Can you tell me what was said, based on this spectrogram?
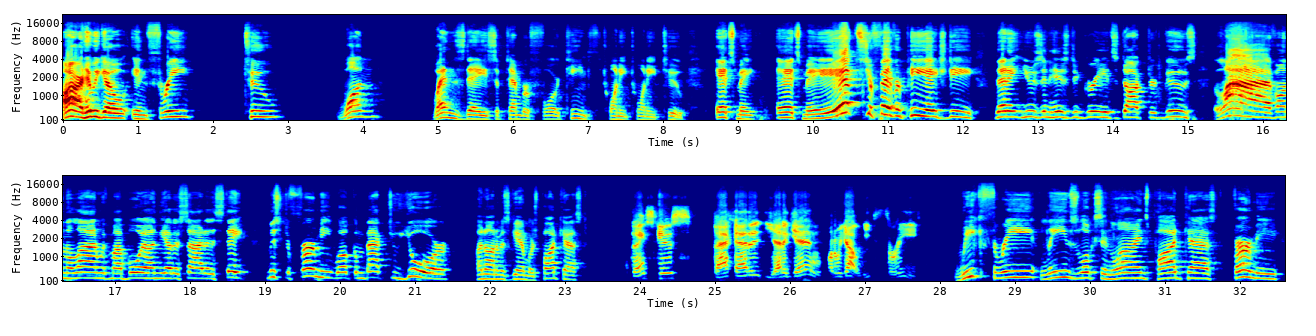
All right, here we go in three, two, one. Wednesday, September 14th, 2022. It's me. It's me. It's your favorite PhD that ain't using his degree. It's Dr. Goose live on the line with my boy on the other side of the state, Mr. Fermi. Welcome back to your Anonymous Gamblers podcast. Thanks, Goose. Back at it yet again. What do we got? Week three. Week three, Leans, Looks, and Lines podcast. Fermi,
